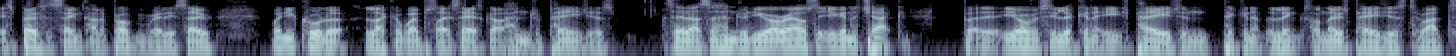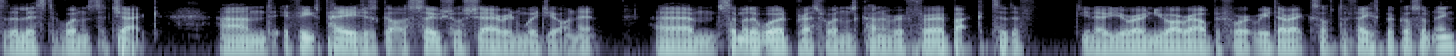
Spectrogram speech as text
it's both the same kind of problem, really. So when you crawl a, like a website, say it's got 100 pages, say that's 100 URLs that you're going to check, but you're obviously looking at each page and picking up the links on those pages to add to the list of ones to check. And if each page has got a social sharing widget on it, um, some of the WordPress ones kind of refer back to the, you know, your own URL before it redirects off to Facebook or something.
